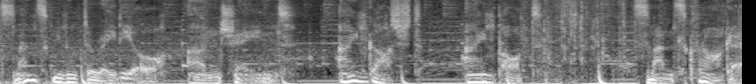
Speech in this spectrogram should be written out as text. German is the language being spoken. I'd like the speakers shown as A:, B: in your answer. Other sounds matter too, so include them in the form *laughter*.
A: 20 Minuten Radio Unchained. Ein Gast, ein Pod, 20 Fragen.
